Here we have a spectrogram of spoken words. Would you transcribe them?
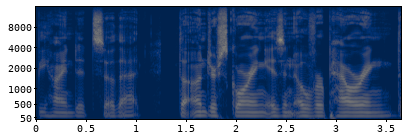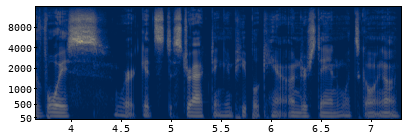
behind it so that the underscoring isn't overpowering the voice where it gets distracting and people can't understand what's going on.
